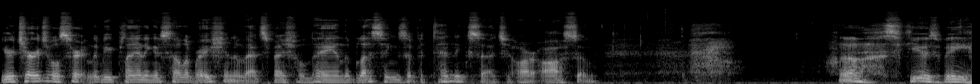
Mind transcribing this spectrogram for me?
Your church will certainly be planning a celebration of that special day, and the blessings of attending such are awesome. Oh, excuse me.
